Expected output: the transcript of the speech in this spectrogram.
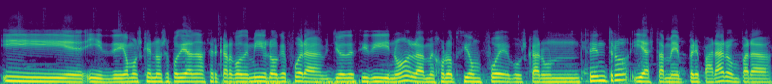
y, y, digamos que no se podían hacer cargo de mí lo que fuera, yo decidí, ¿no? La mejor opción fue buscar un centro y hasta me prepararon para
